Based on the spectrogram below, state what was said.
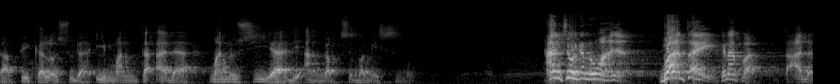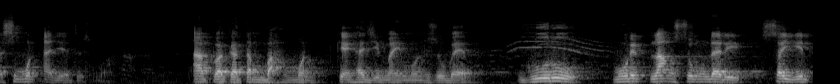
Tapi kalau sudah iman tak ada, manusia dianggap sebagai semut. Hancurkan rumahnya, bantai. Kenapa? Tak ada semut aja itu semua. Apa kata Mbah Mun, Kiai Haji Maimun Zubair, guru murid langsung dari Sayyid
